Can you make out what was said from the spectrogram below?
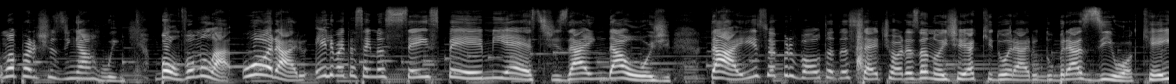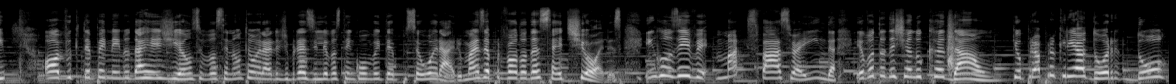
uma partezinha ruim. Bom, vamos lá. O horário, ele vai estar tá saindo às 6 p.m. estes, ainda hoje. Tá, isso é por volta das 7 horas da noite aqui do horário do Brasil, ok? Óbvio que dependendo da região, se você não tem horário de Brasília, você tem que converter pro seu horário. Mas é por volta das 7 horas. Inclusive, mais fácil ainda, eu vou estar tá deixando o countdown que o próprio criador do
